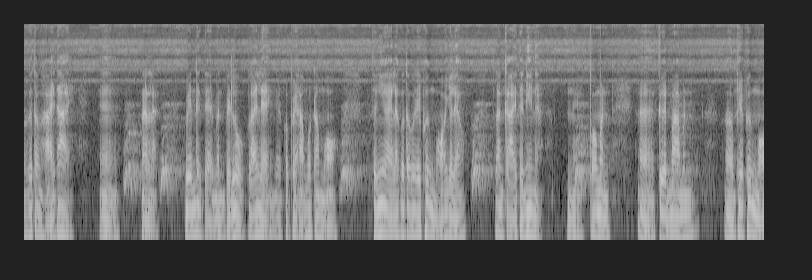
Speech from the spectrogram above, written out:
มันก็ต้องหายได้นั่นแหละ เว้นตั้งแต่มันเป็นโรคร้ายแรงก็ไปหาหมดหาหมอ ถึงยังไงแล้วก็ต้องไปได้พึ่งหมออยู่แล้ว ร่างกายตัวนี้เนี่ยเพราะมันเเกิดมามันเอ่อพียพึ่งหมอ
